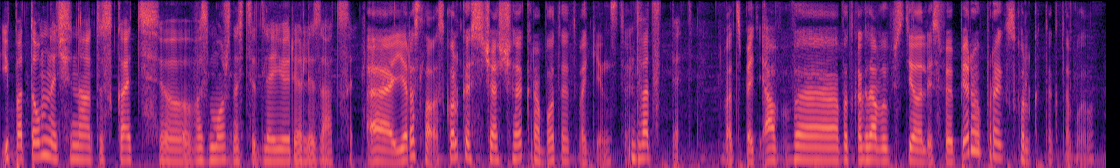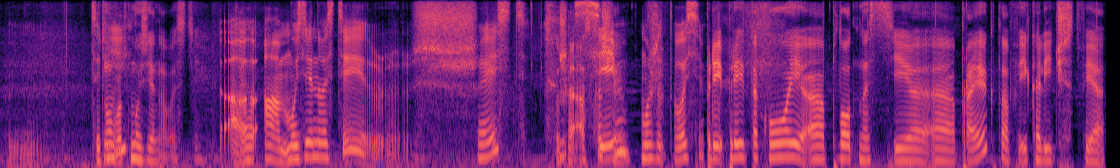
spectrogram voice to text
и потом начинают искать э, возможности для ее реализации. Э, Ярослава, сколько сейчас человек работает в агентстве? 25. 25. А в, вот когда вы сделали свой первый проект, сколько тогда было? Три. Ну, вот музей новостей. А, а музей новостей шесть. Слушай, а 7, скажи, может, 8. При, при такой э, плотности э, проектов и количестве,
